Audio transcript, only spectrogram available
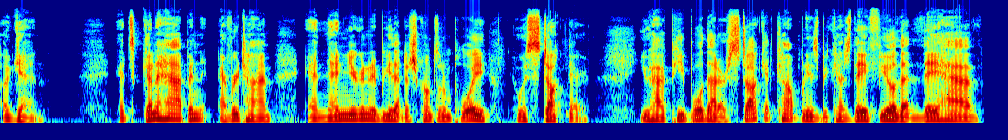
again. It's going to happen every time. And then you're going to be that disgruntled employee who is stuck there. You have people that are stuck at companies because they feel that they have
